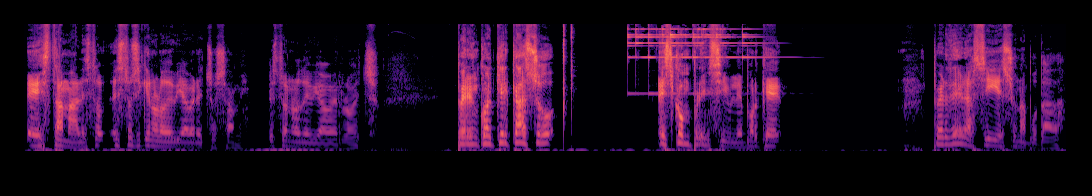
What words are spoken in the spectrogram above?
está mal. Esto, esto sí que no lo debía haber hecho Sammy. Esto no debía haberlo hecho. Pero en cualquier caso, es comprensible porque Perder así es una putada.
